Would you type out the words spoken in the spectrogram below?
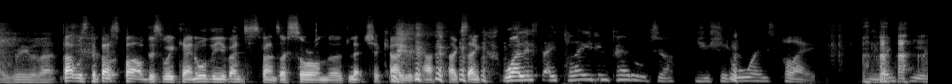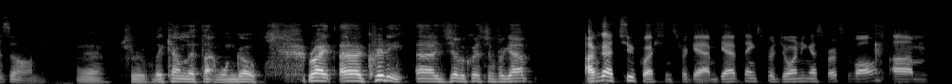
I agree with that. That was the best part of this weekend. All the Juventus fans I saw on the Lecce Cagliari hashtag saying, "Well, if they played in Perugia, you should always play." Twenty years on. Yeah, true. They can't let that one go. Right, uh, Critty, uh, do you have a question for Gab? I've got two questions for Gab. Gab, thanks for joining us. First of all, um,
